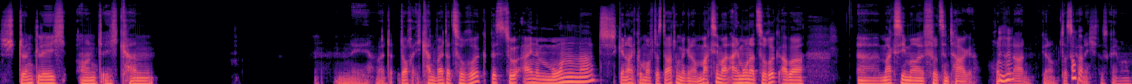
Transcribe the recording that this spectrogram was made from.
stündlich und ich kann Nee, weiter. Doch, ich kann weiter zurück bis zu einem Monat. Genau, ich gucke mal auf das Datum. Ja, genau. Maximal einen Monat zurück, aber äh, maximal 14 Tage runterladen. Genau, das kann Okay. ich. Das kann ich machen.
